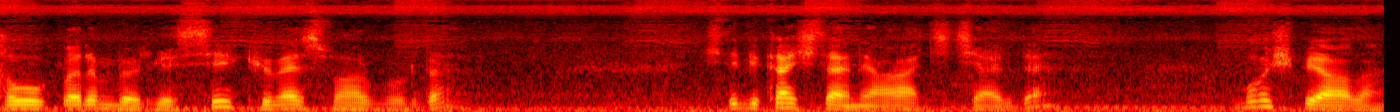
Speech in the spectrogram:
tavukların bölgesi. Kümes var burada. İşte birkaç tane ağaç içeride. Boş bir alan.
